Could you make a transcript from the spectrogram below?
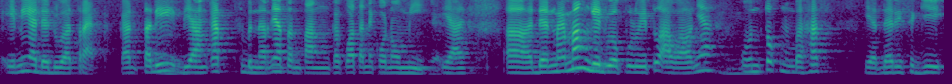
Ini ada dua track. Kan tadi diangkat sebenarnya tentang kekuatan ekonomi ya. Eh, dan memang G20 itu awalnya untuk membahas ya dari segi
